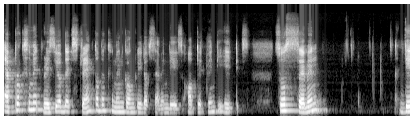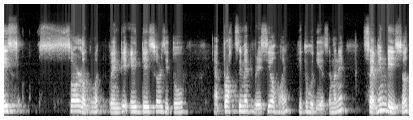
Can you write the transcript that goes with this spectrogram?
approximate ratio of the strength of the cement concrete of 7 days of the 28 days. So 7 days সৰ লগত টুৱেণ্টি এইট ডেইজৰ যিটো এপ্ৰক্সিমেট ৰেচিঅ' হয় সেইটো সুধি আছে। মানে ছেভেন ডেইজত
